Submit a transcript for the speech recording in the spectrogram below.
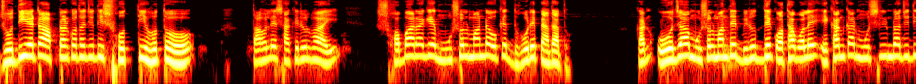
যদি এটা আপনার কথা যদি সত্যি হতো তাহলে শাকিরুল ভাই সবার আগে মুসলমানরা ওকে ধরে পেঁদাতো। কারণ ও যা মুসলমানদের বিরুদ্ধে কথা বলে এখানকার মুসলিমরা যদি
